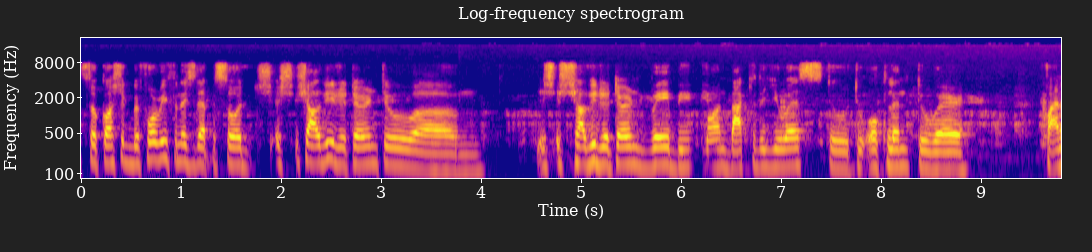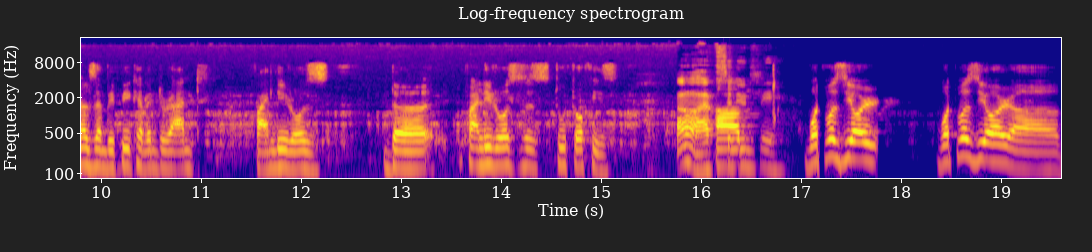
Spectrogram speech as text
so Kaushik, before we finish the episode, sh- sh- shall we return to um, sh- shall we return way beyond back to the US to to Oakland to where Finals MVP Kevin Durant finally rose the finally rose his two trophies. Oh, absolutely. Um, what was your what was your uh,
